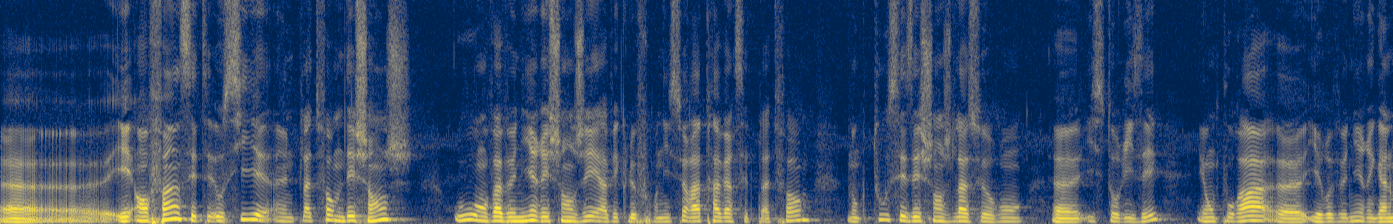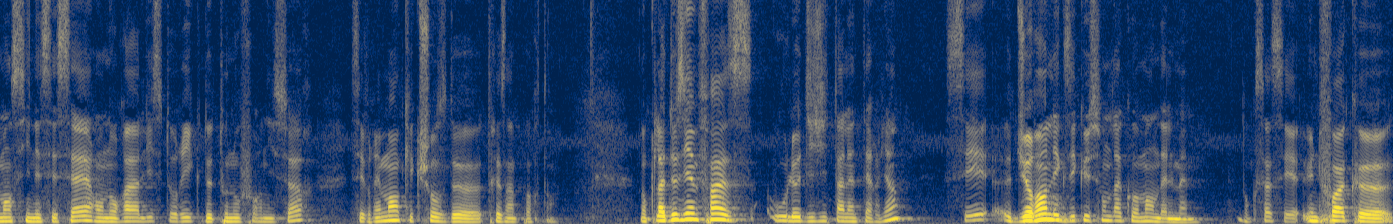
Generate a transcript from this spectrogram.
Euh, et enfin, c'était aussi une plateforme d'échange où on va venir échanger avec le fournisseur à travers cette plateforme. Donc tous ces échanges-là seront euh, historisés et on pourra euh, y revenir également si nécessaire. On aura l'historique de tous nos fournisseurs. C'est vraiment quelque chose de très important. Donc la deuxième phase où le digital intervient, c'est durant l'exécution de la commande elle-même. Donc ça, c'est une fois que,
